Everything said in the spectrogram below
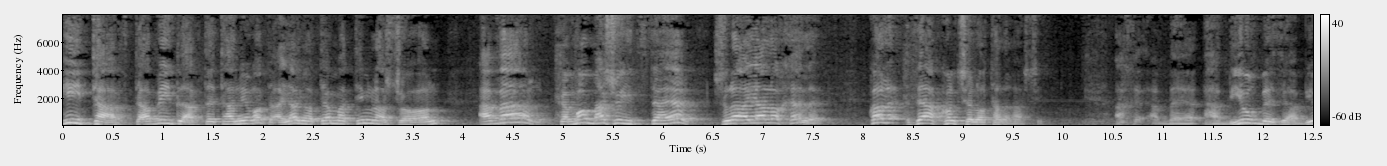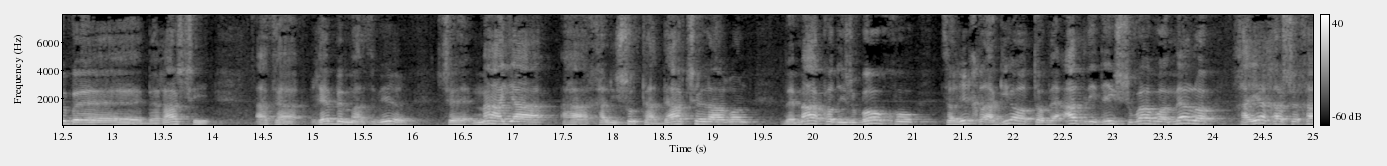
היטבת והדלקת את הנרות. היה יותר מתאים לשון עבר, כמו משהו הצטער שלא היה לו חלק. כל, זה הכל שאלות על רש"י. הביור בזה, הביור ברש"י, אז הרב מסביר שמה היה החלישות הדעת של אהרון ומה הקדוש ברוך הוא צריך להגיע אותו ועד לידי שבועה ואומר לו חייך שלך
